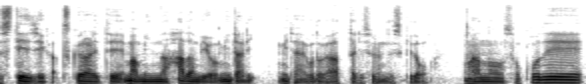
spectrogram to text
ステージが作られて、まあ、みんな花火を見たり、みたいなことがあったりするんですけど、あの、そこで、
